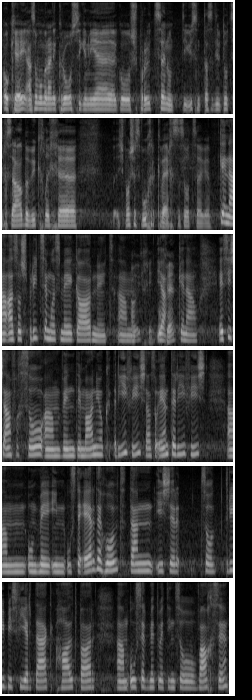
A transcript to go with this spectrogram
Okay, also muss man auch nicht gross irgendwie äh, spritzen und die, uns- also die tut sich selber wirklich, äh, ist fast ein Wuchergewächs sozusagen. Genau, also spritzen muss man gar nicht. Ähm, Ah, wirklich? Ja, Okay. genau. Es ist einfach so, ähm, wenn der Maniok reif ist, also erntereif ist, ähm, und man ihn aus der Erde holt, dann ist er so drei bis vier Tage haltbar, ähm, außer man tut ihn so wachsen.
